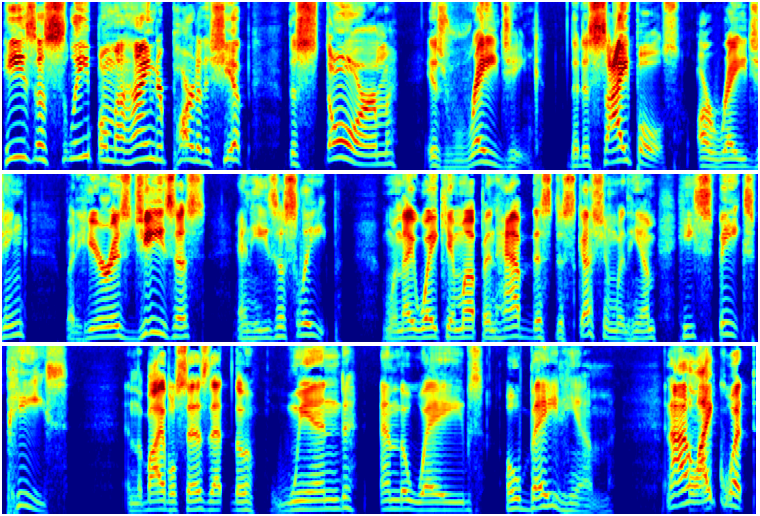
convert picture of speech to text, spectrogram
He's asleep on the hinder part of the ship. The storm is raging. The disciples are raging, but here is Jesus, and he's asleep. When they wake him up and have this discussion with him, he speaks peace. And the Bible says that the wind and the waves obeyed him. And I like what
